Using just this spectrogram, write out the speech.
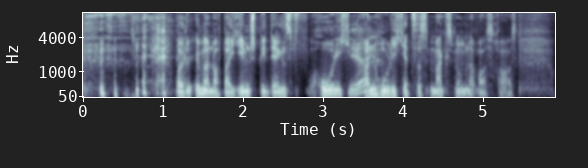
Weil du immer noch bei jedem Spiel denkst, hol ich, ja, wann hole ich jetzt das Maximum daraus raus?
